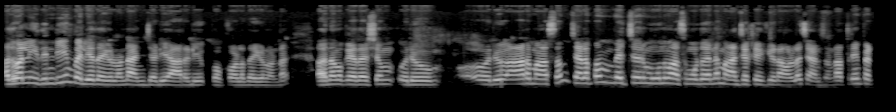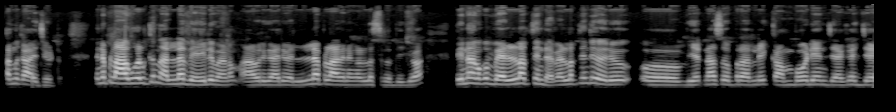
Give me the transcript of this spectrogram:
അതുപോലെ തന്നെ ഇതിന്റെയും വലിയ തൈകളുണ്ട്. അഞ്ചടി ആറടി പൊക്കമുള്ള തൈകളുണ്ട്. അത് നമുക്ക് ഏകദേശം ഒരു ഒരു ആറ് മാസം ചിലപ്പം വെച്ച് ഒരു മൂന്ന് മാസം കൊണ്ട് തന്നെ മാഞ്ചൊക്കെ ഇടാനുള്ള ചാൻസ് ഉണ്ട്. അത്രയും പെട്ടെന്ന് കാഴ്ച കിട്ടും. പിന്നെ പ്ലാവുകൾക്ക് നല്ല വെയിൽ വേണം. ആ ഒരു കാര്യം എല്ലാ പ്ലാവിനങ്ങളിലും ശ്രദ്ധിക്കുക. പിന്നെ നമുക്ക് വെള്ളത്തിന്റെ വെള്ളത്തിന്റെ ഒരു Vietnam super early Cambodian jack J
